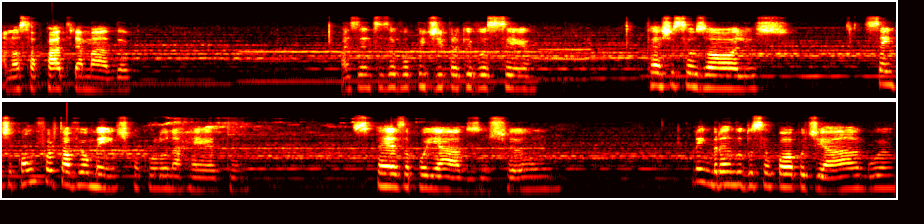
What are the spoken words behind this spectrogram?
à nossa pátria amada. Mas antes eu vou pedir para que você feche seus olhos, sente confortavelmente com a coluna reta os pés apoiados no chão, lembrando do seu copo de água.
